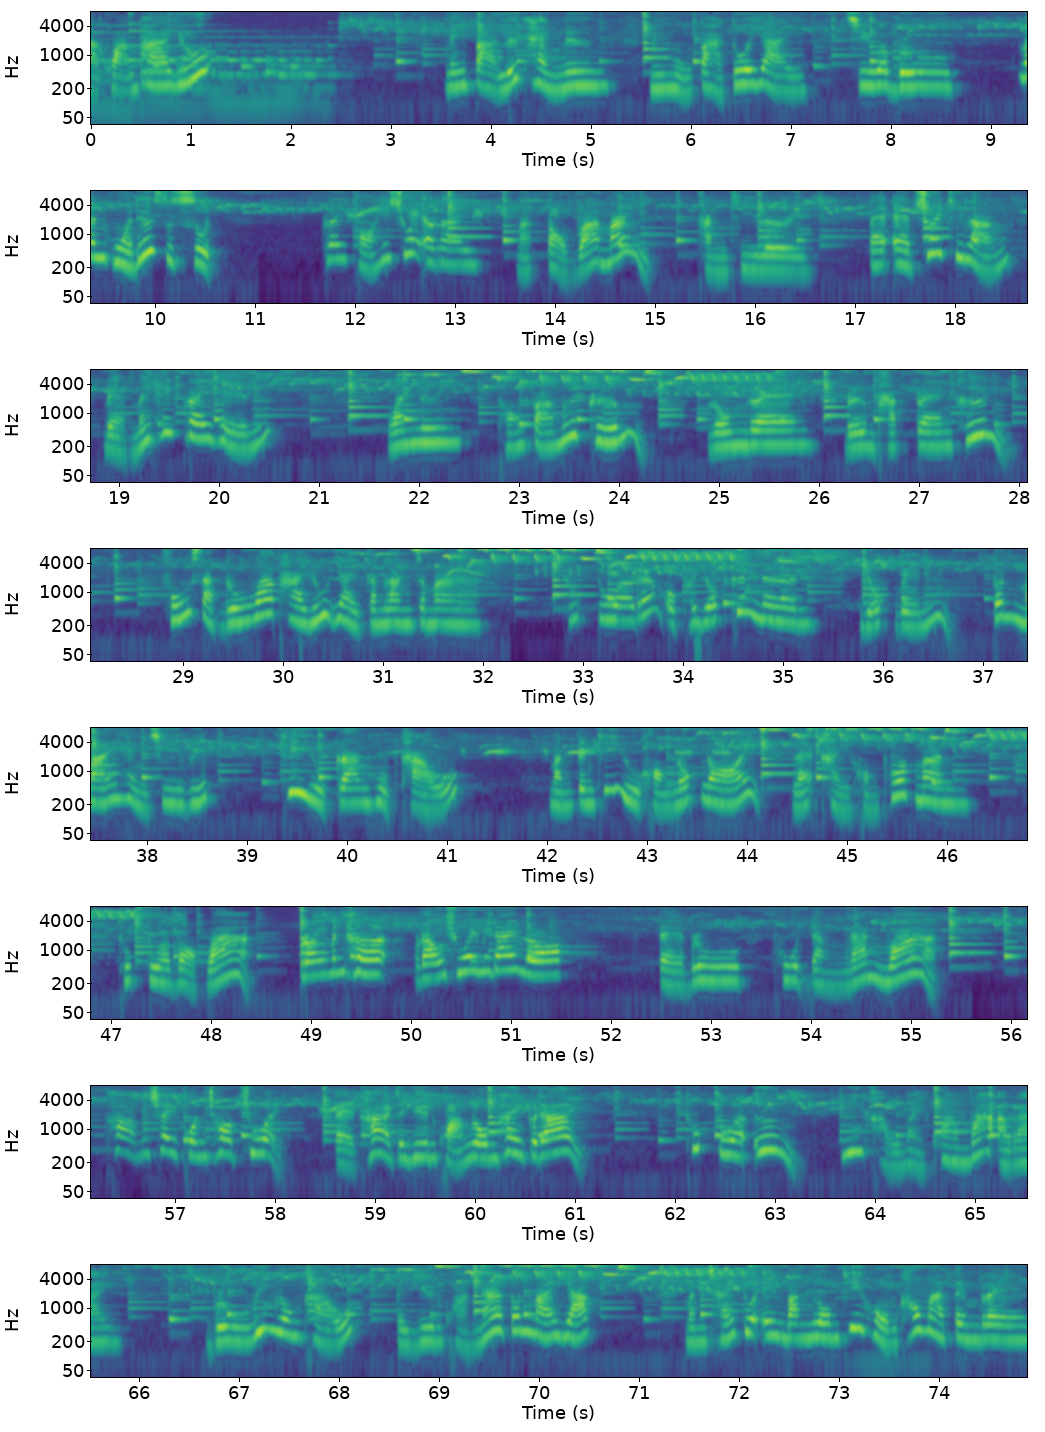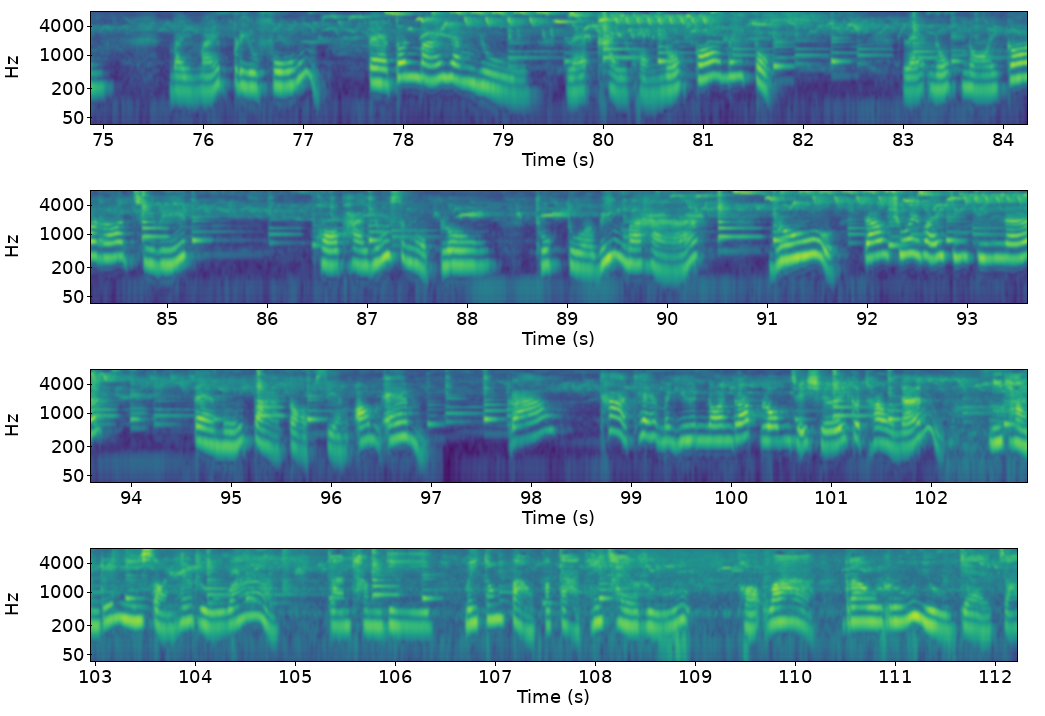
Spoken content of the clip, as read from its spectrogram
าขวางพายุ ในป่าลึกแห่งหนึ่ง มีหมูป่าตัวใหญ่ ชื่อว่าบลูมันหัวดื้อสุดๆ ใครขอให้ช่วยอะไร มักตอบว่าไม่ ทันทีเลย แต่แอบช่วยทีหลังแบบไม่ให้ใครเห็น วันหนึ่ง ท้องฟ้ามืดครึ้ม ลมแรง เริ่มพัดแรงขึ้น ฝูงสัตว์รู้ว่าพายุใหญ่กำลังจะมา ทุกตัวเริ่มอพยพขึ้นเนิน ยกเว้น ต้นไม้แห่งชีวิต ที่อยู่กลางหุบเขา มันเป็นที่อยู่ของนกน้อย และไข่ของพวกมัน ทุกตัวบอกว่า ปล่อยมันเถอะเราช่วยไม่ได้หรอก แต่บรูพูดดังรั่นว่าข้าไม่ใช่คนชอบช่วย แต่ข้าจะยืนขวางลมให้ก็ได้ ทุกตัวอึ้ง นี่เขาหมายความว่าอะไรบรูวิ่งลงเขาไปยืนขวางหน้าต้นไม้ยักษ์ มันใช้ตัวเองบังลมที่โหมเข้ามาเต็มแรง ใบไม้ปลิวฟุ้ง แต่ต้นไม้ยังอยู่ และไข่ของนกก็ไม่ตก และนกน้อยก็รอดชีวิตพอพายุสงบลง ทุกตัววิ่งมาหา บลู เจ้าช่วยไว้จริงๆนะ แต่หมูป่าตอบเสียงอ้อมแอมเปล่าข้าแค่มายืนนอนรับลมเฉยๆ ก็เท่านั้น นิทานเรื่องนี้สอนให้รู้ว่า การทำดีไม่ต้องเป่าประกาศให้ใครรู้ เพราะว่าเรารู้อยู่แก่ใจ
